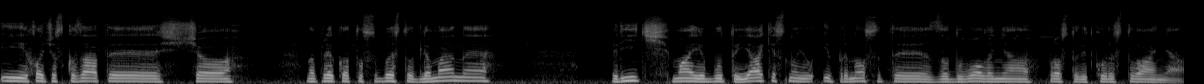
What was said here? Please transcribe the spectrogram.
І хочу сказати, що, наприклад, особисто для мене річ має бути якісною і приносити задоволення просто від користування.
